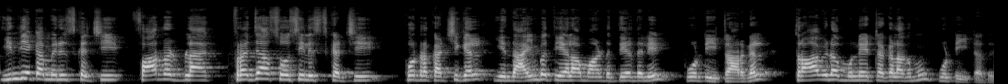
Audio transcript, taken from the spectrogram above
இந்திய கம்யூனிஸ்ட் கட்சி ஃபார்வர்ட் பிளாக் பிரஜா சோசியலிஸ்ட் கட்சி போன்ற கட்சிகள் இந்த ஐம்பத்தி ஏழாம் ஆண்டு தேர்தலில் போட்டியிட்டார்கள். திராவிட முன்னேற்ற கழகமும் போட்டியிட்டது.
